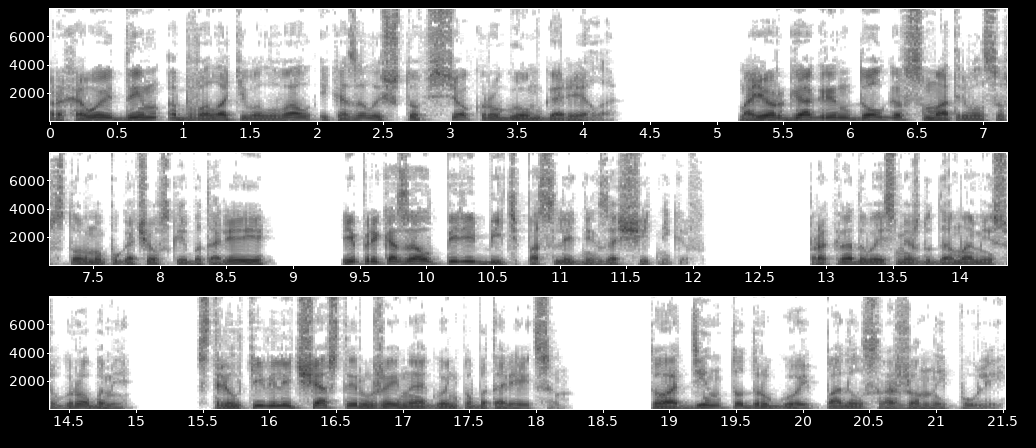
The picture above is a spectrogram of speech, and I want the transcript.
Пороховой дым обволакивал вал, и казалось, что все кругом горело. Майор Гагрин долго всматривался в сторону Пугачевской батареи и приказал перебить последних защитников. Прокрадываясь между домами и сугробами, стрелки вели частый ружейный огонь по батарейцам. То один, то другой падал сраженный пулей.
